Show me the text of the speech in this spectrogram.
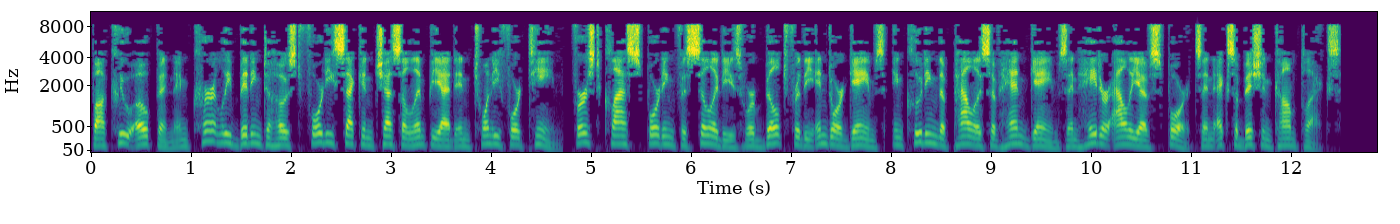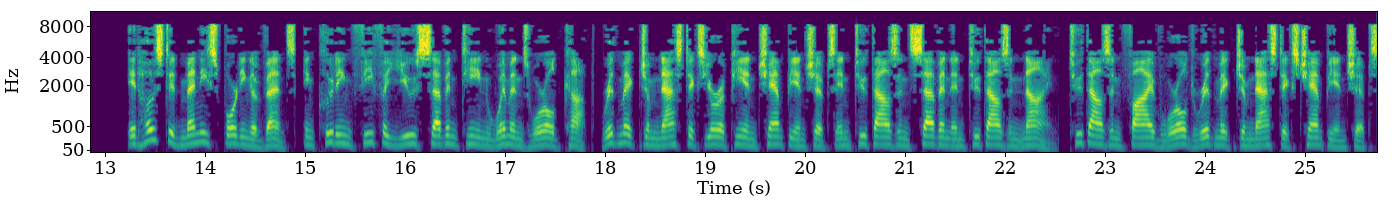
Baku Open, and currently bidding to host 42nd Chess Olympiad in 2014. First class sporting facilities were built for the indoor games, including the Palace of Hand Games and Heydar Aliyev Sports and Exhibition Complex. It hosted many sporting events, including FIFA U-17 Women's World Cup, Rhythmic Gymnastics European Championships in 2007 and 2009, 2005 World Rhythmic Gymnastics Championships,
